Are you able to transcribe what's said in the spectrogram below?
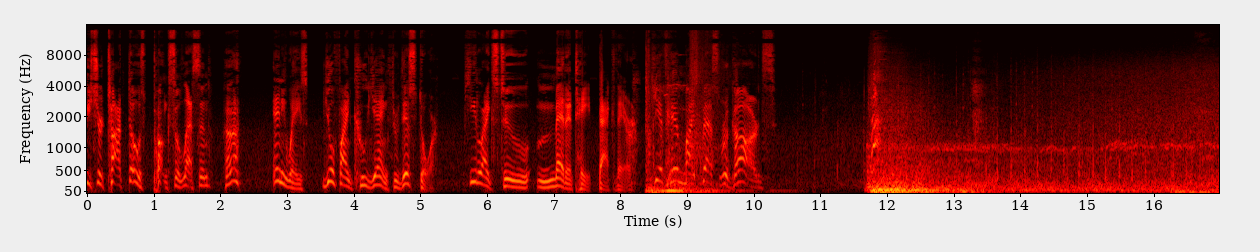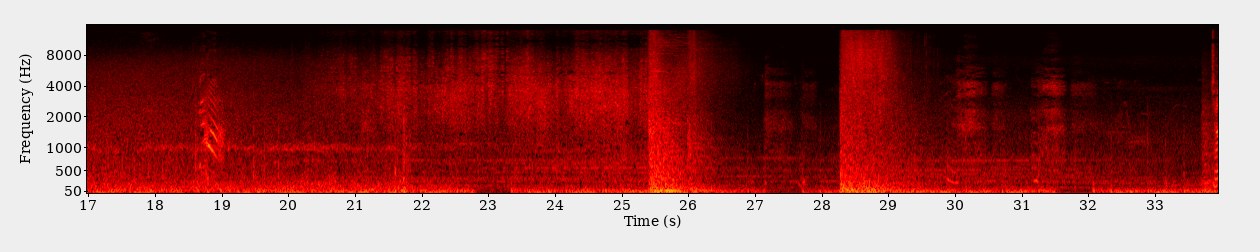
We sure taught those punks a lesson, huh? Anyways, you'll find Ku Yang through this door. He likes to meditate back there. Give him my best regards.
